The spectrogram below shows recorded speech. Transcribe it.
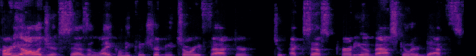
Cardiologist says a likely contributory factor to excess cardiovascular deaths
